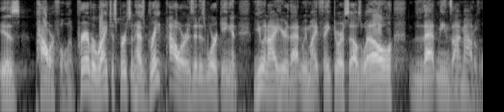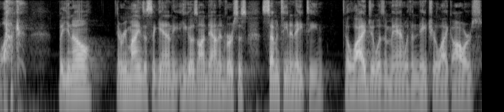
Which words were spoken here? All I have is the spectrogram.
is powerful. The prayer of a righteous person has great power as it is working. And you and I hear that and we might think to ourselves, well, that means I'm out of luck. but you know, it reminds us again, he goes on down in verses 17 and 18. Elijah was a man with a nature like ours.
